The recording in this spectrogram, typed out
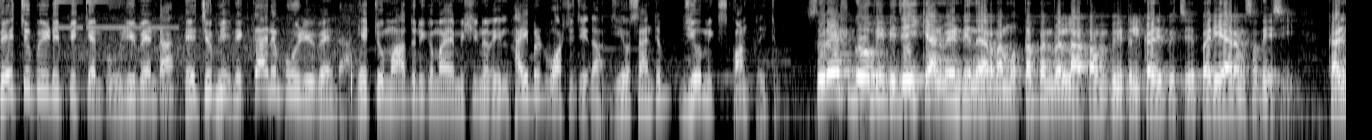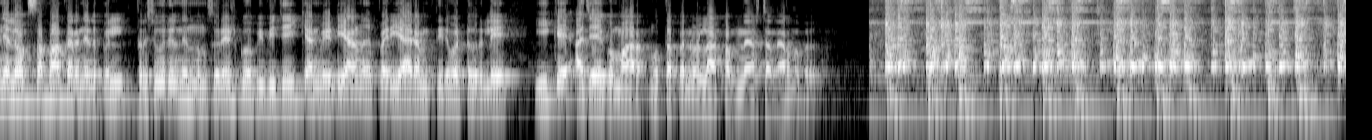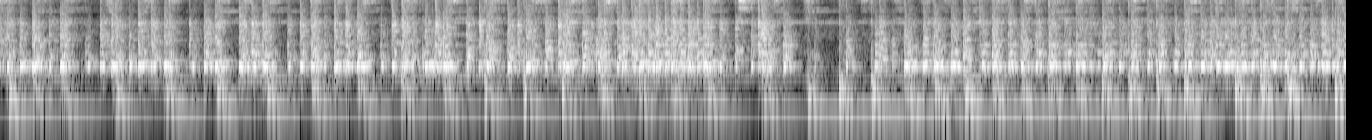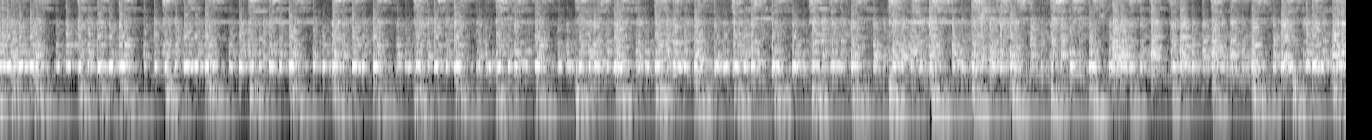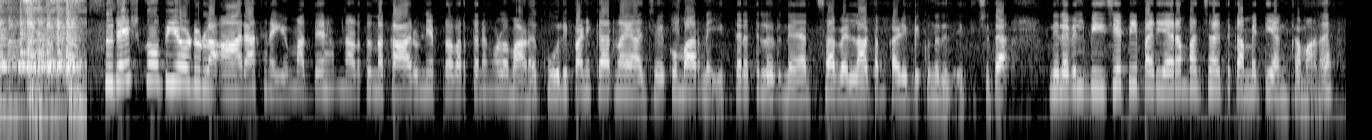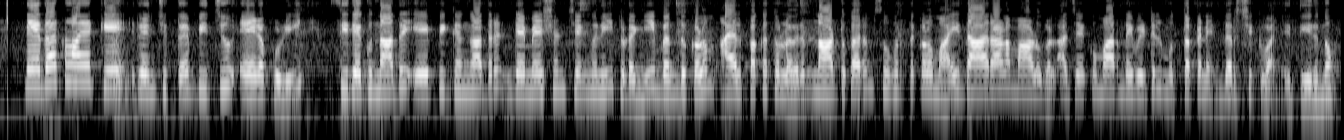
തേച്ചു പീഡിപ്പിക്കാൻ പൂഴി വേണ്ട തേച്ചു മിനുക്കാനും പൂഴി വേണ്ട. ഏറ്റവും ആധുനികമായ മെഷീനറിയിൽ ഹൈബ്രിഡ് വാഷ് ചെയ്ത ജിയോ സാൻഡും ജിയോ മിക്സ് കോൺക്രീറ്റും. സുരേഷ് ഗോപി വിജയിക്കാൻ വേണ്ടി നേർന്ന മുത്തപ്പൻ വെള്ളാട്ടം വീട്ടിൽ കഴിപ്പിച്ച് പരിയാരം സ്വദേശി. കഴിഞ്ഞ ലോക്സഭാ തെരഞ്ഞെടുപ്പിൽ തൃശൂരിൽ നിന്നും സുരേഷ് ഗോപി വിജയിക്കാൻ വേണ്ടിയാണ് പരിയാരം തിരുവട്ടൂരിലെ ഇ കെ അജയകുമാർ മുത്തപ്പൻ വെള്ളാട്ടം നേർച്ച നേർന്നത്. ഗോപിയോടുള്ള ആരാധനയും അദ്ദേഹം നടത്തുന്ന കാരുണ്യ പ്രവർത്തനങ്ങളുമാണ് കൂലിപ്പണിക്കാരനായ അജയ്കുമാറിനെ ഇത്തരത്തിലൊരു നേർച്ച വെള്ളാട്ടം കഴിപ്പിക്കുന്നതിൽ എത്തിച്ചത്. നിലവിൽ B J P Pariyaram panchayat committee അംഗമാണ്. നേതാക്കളായ K Ranjith Biju ഏഴക്കുഴി C Raghunath A P Gangadharan Rameshan Chenguni തുടങ്ങി ബന്ധുക്കളും അയൽപ്പക്കത്തുള്ളവരും നാട്ടുകാരും സുഹൃത്തുക്കളുമായി ധാരാളം ആളുകൾ അജയ്കുമാറിന്റെ വീട്ടിൽ മുത്തപ്പനെ ദർശിക്കുവാൻ എത്തിയിരുന്നു.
